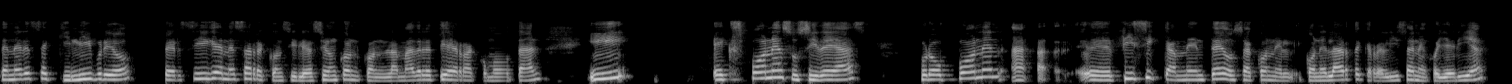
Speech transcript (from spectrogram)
tener ese equilibrio, persiguen esa reconciliación con, la madre tierra como tal y exponen sus ideas, proponen eh, físicamente, o sea, con el, con el arte que realizan en joyería.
